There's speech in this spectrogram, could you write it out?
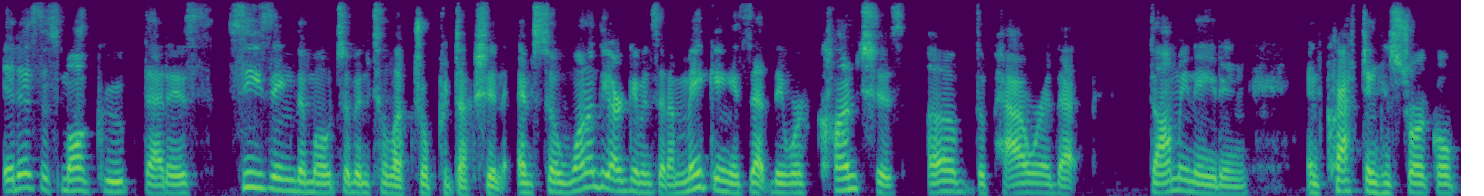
it is a small group that is seizing the modes of intellectual production. And so one of the arguments that I'm making is that they were conscious of the power that dominating and crafting historical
